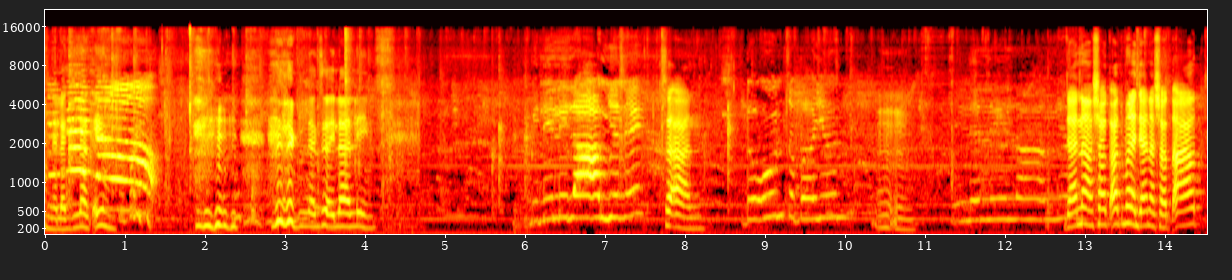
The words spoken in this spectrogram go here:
Ay, nalaglag. Ayun. nalaglag sa ilalim. Binili lang yan eh. Saan? Doon sa bayan. Mm-mm. Binili lang yan. Jana, shout out mo na. Jana, shout out.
